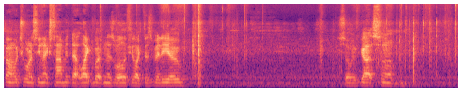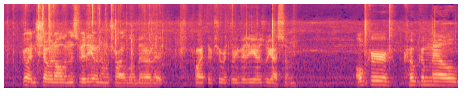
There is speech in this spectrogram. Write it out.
Comment what you want to see next time. Hit that like button as well if you like this video. So we've got some, go ahead and show it all in this video and then we'll try a little bit of it probably through two or three videos. We got some Ochre Cocomel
